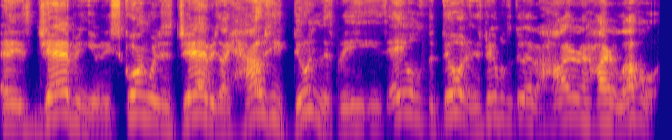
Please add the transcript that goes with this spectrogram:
and he's jabbing you and he's scoring with his jab. He's like, how is he doing this? But he, he's able to do it. And he's been able to do it at a higher and higher level.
